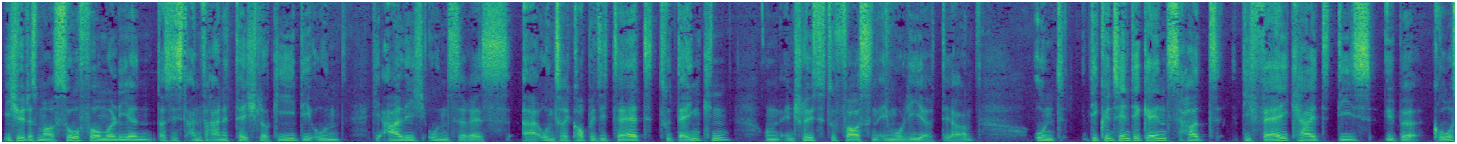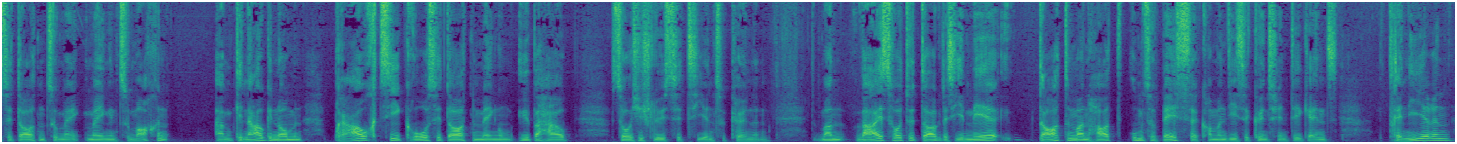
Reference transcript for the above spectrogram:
ich würde es mal so formulieren, das ist einfach eine Technologie, die, uns, die eigentlich unseres, äh, unsere Kapazität zu denken und Entschlüsse zu fassen emuliert. Ja? Und die künstliche Intelligenz hat die Fähigkeit, dies über große Datenmengen zu machen. Ähm, genau genommen braucht sie große Datenmengen, um überhaupt solche Schlüsse ziehen zu können. Man weiß heutzutage, dass je mehr Daten man hat, umso besser kann man diese künstliche Intelligenz trainieren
